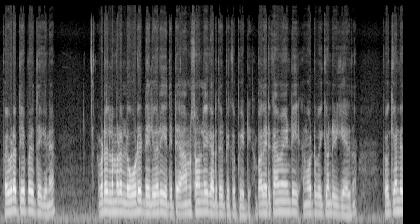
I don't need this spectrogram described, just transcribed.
അപ്പോൾ ഇവിടെ എത്തിയപ്പോഴത്തേക്കിന് ഇവിടെ നമ്മുടെ ലോഡ് ഡെലിവറി ചെയ്തിട്ട് ആമസോണിലേക്ക് അടുത്തൊരു പിക്കപ്പ് കിട്ടി. അപ്പോൾ അതെടുക്കാൻ വേണ്ടി അങ്ങോട്ട് പോയിക്കൊണ്ടിരിക്കുകയായിരുന്നു. പോയിക്കൊണ്ട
